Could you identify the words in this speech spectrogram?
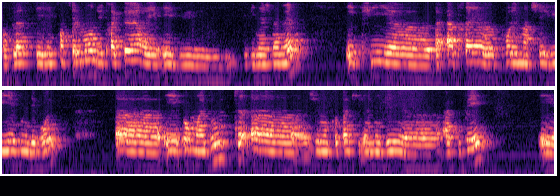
donc là, c'est essentiellement du tracteur et, du, du, binage manuel. Et puis bah, après, pour les marchés juillet, je me débrouille. et au mois d'août, j'ai mon copain qui vient m'aider à couper. Et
